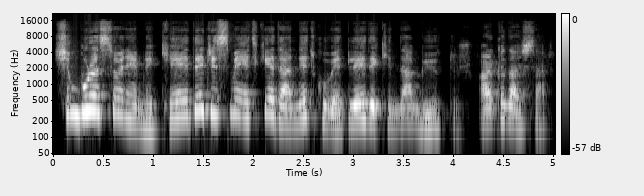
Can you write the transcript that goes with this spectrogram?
Şimdi burası önemli. K'de cisme etki eden net kuvvet L'dekinden büyüktür. Arkadaşlar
